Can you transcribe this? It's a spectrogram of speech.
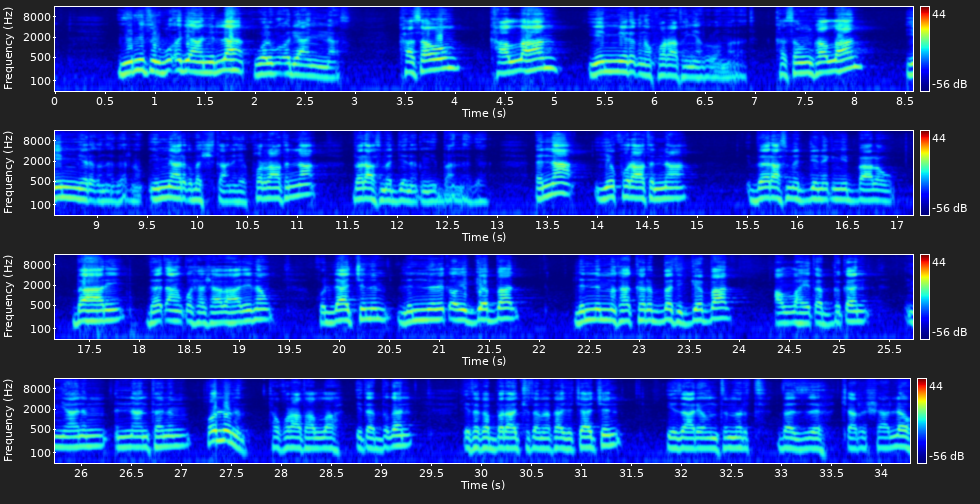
ዩሪቱ ልቡዕድ አኒላህ ወልቡዕድ አኒናስ ከሰውም ከአላህም የሚርቅ ነው ኮራተኛ ብሎ ማለት ከሰውም ከአላህም የሚርቅ ነገር ነው። የሚያርቅ በሽታ ነው ይሄ ኩራትና በራስ መደነቅ የሚባል ነገር እና የኩራትና በራስ መደነቅ የሚባለው ባህሪ በጣም ቆሻሻ ባህሪ ነው። ሁላችንም ልንርቀው ይገባል፣ ልንመካከርበት ይገባል። አላህ ይጠብቀን፣ እኛንም እናንተንም ሁሉንም ተኩራት አላህ ይጠብቀን። የተከበራችሁ ተመልካቾቻችን የዛሬውን ትምህርት በዚህ ጨርሻለሁ።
